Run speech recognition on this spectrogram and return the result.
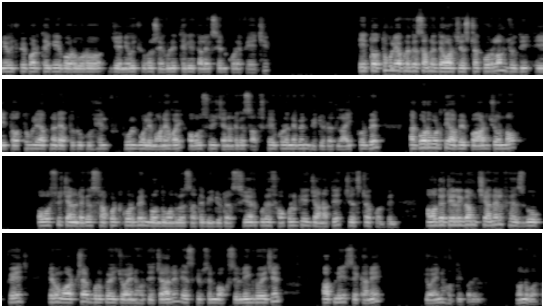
নিউজ পেপার থেকে, বড় বড় যে নিউজ পেপার সেগুলি থেকে কালেকশন করে পেয়েছি, এই তথ্যগুলি আপনাদের সামনে দেওয়ার চেষ্টা করলাম। যদি এই তথ্যগুলি আপনার এতটুকু হেল্পফুল বলে মনে হয়, অবশ্যই চ্যানেলটাকে সাবস্ক্রাইব করে নেবেন, ভিডিওটাতে লাইক করবেন, আর পরবর্তী আপডেট পাওয়ার জন্য অবশ্যই চ্যানেলটাকে সাপোর্ট করবেন বন্ধু বান্ধবের সাথে ভিডিওটা শেয়ার করে সকলকে জানাতে চেষ্টা করবেন। আমাদের টেলিগ্রাম চ্যানেল, ফেসবুক পেজ এবং হোয়াটসঅ্যাপ গ্রুপে জয়েন হতে চাইলে ডেসক্রিপশন বক্সে লিঙ্ক রয়েছে। আপনি সেখানে জয়েন হতে পারেন। ধন্যবাদ।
